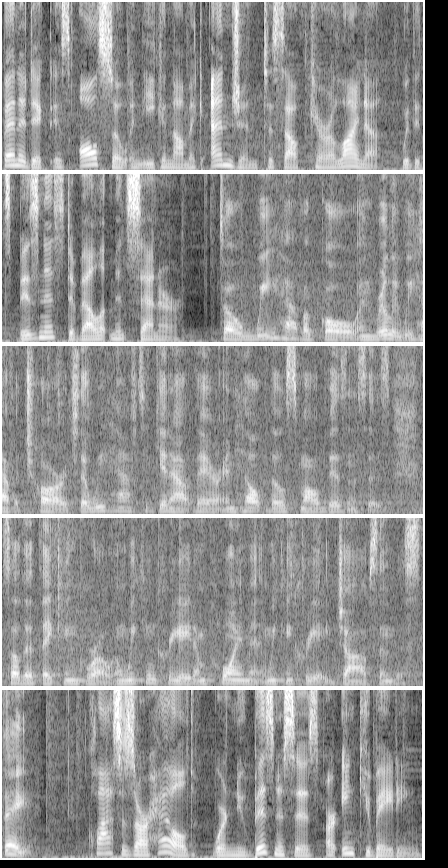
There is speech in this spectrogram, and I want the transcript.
Benedict is also an economic engine to South Carolina with its Business Development Center. So we have a goal and really we have a charge that we have to get out there and help those small businesses so that they can grow and we can create employment we can create jobs in the state. Classes are held where new businesses are incubating.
